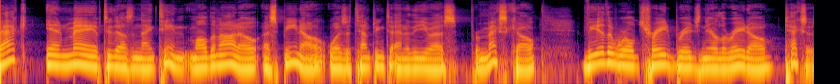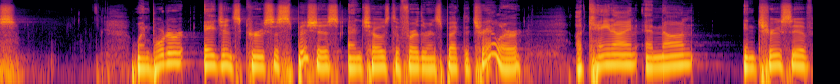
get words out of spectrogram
Back in May of 2019, Maldonado Espino was attempting to enter the U.S. from Mexico via the World Trade Bridge near Laredo, Texas. When border agents grew suspicious and chose to further inspect the trailer, a canine and non intrusive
